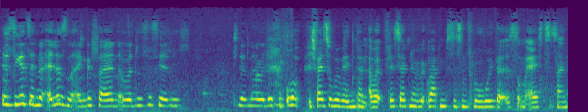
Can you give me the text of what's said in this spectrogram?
Mir ist die ganze Zeit nur Allison eingefallen, aber das ist ja nicht der Name der Figur. Oh, ich weiß, worüber wir reden können, aber vielleicht sollten wir warten, bis es ein Flo ruhiger ist, um ehrlich zu sein.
